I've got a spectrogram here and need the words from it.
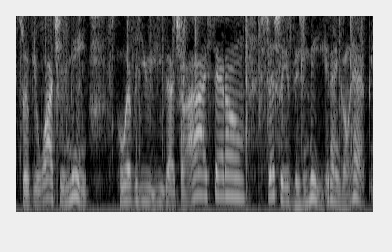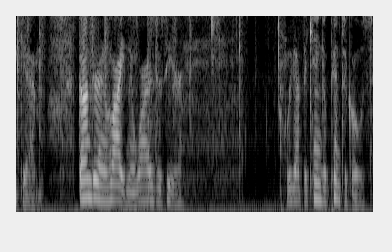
So if you're watching me whoever you you got your eyes set on especially if it's me it ain't gonna happen captain thunder and lightning why is this here we got the king of pentacles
